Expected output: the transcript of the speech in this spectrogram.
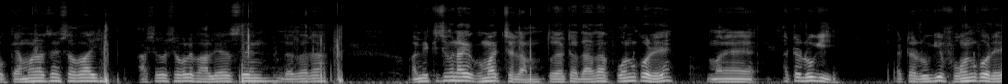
তো কেমন আছেন সবাই? আশা করি সকলে ভালো আছেন। দাদারা, আমি কিছুক্ষণ আগে ঘুমাচ্ছিলাম, তো একটা দাদা ফোন করে মানে একটা রুগী একটা রুগী ফোন করে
